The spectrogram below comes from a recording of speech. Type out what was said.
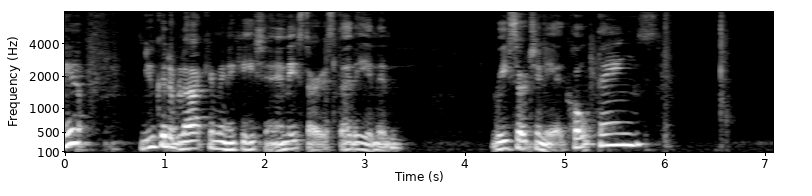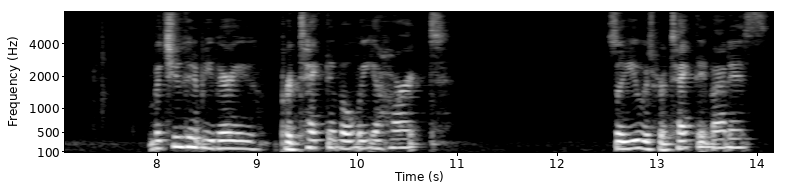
Yep. You could have blocked communication, and they started studying and researching the occult things. But you could be very protective over your heart. So you was protected by this.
